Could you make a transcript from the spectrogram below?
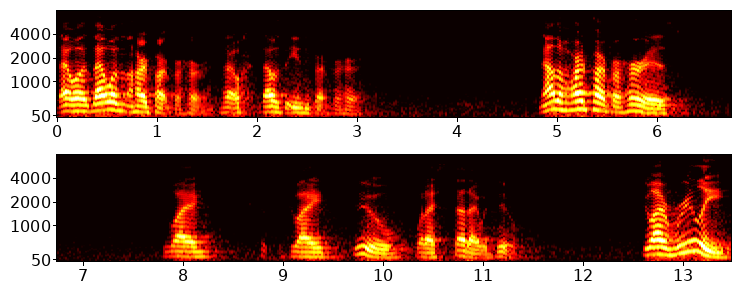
That, was, that wasn't the hard part for her. That, that was the easy part for her. Now the hard part for her is do I, do I do what I said I would do? Do I really,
